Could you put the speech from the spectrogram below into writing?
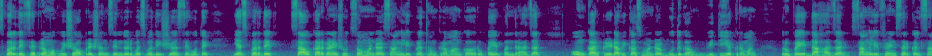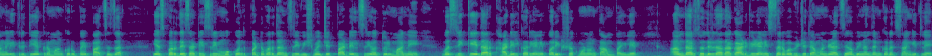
स्पर्धेचे प्रमुख विषय ऑपरेशन सिंदूर स्वदेशी असे होते. या स्पर्धेत सावकार गणेशोत्सव मंडळ सांगली प्रथम क्रमांक रुपये पंधरा हजार ओंकार क्रीडा विकास मंडळ बुधगाव द्वितीय क्रमांक रुपये दहा हजार सांगली फ्रेंड सर्कल सांगली तृतीय क्रमांक रुपये पाच हजार. या स्पर्धेसाठी श्री मुकुंद पटवर्धन श्री विश्वजित पाटील श्री अतुल माने व श्री केदार खाडीलकर यांनी परीक्षक म्हणून काम पाहिले. आमदार सुधीरदादा गाडगीळ यांनी सर्व विजेत्या मंडळाचे अभिनंदन करत सांगितले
